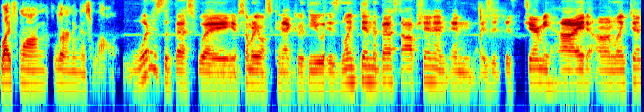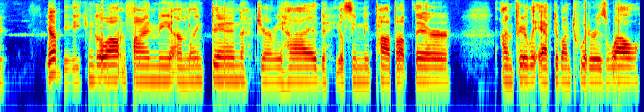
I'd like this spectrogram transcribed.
lifelong learning as well. What is the best way if somebody wants to connect with you? Is LinkedIn the best option? And, and is it just Jeremy Hyde on LinkedIn? Yep, you can go out and find me on LinkedIn, Jeremy Hyde. You'll see me pop up there. I'm fairly active on Twitter as well.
